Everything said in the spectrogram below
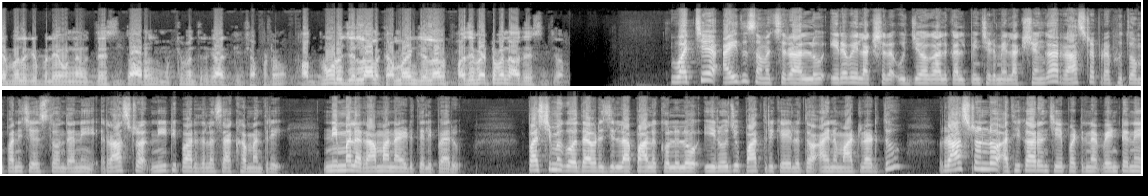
దెబ్బలు గిబ్బలు ఏమనే ఉద్దేశంతో ఆ రోజు ముఖ్యమంత్రి గారికి చెప్పడం పదమూడు జిల్లాలు కంబైన్ జిల్లాలు పది పెట్టమని ఆదేశించారు. వచ్చే ఐదు సంవత్సరాల్లో ఇరవై లక్షల ఉద్యోగాలు కల్పించడమే లక్ష్యంగా రాష్ట్ర ప్రభుత్వం పనిచేస్తోందని రాష్ట్ర నీటిపారుదల శాఖ మంత్రి నిమ్మల రామానాయుడు తెలిపారు. పశ్చిమ గోదావరి జిల్లా పాలకొల్లులో ఈరోజు పాత్రికేయులతో ఆయన మాట్లాడుతూ రాష్ట్రంలో అధికారం చేపట్టిన వెంటనే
